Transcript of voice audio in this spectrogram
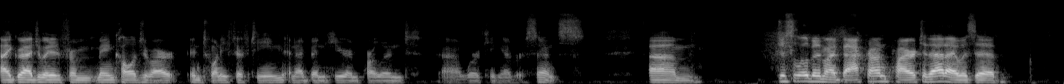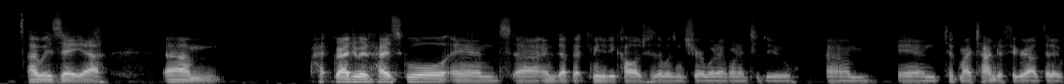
I graduated from Maine College of Art in 2015, and I've been here in Portland uh, working ever since. Um, just a little bit of my background. Prior to that, I was a, I was a, uh, um, graduated high school and uh, ended up at community college because I wasn't sure what I wanted to do, um, and took my time to figure out that it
